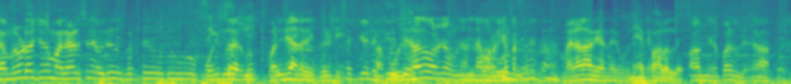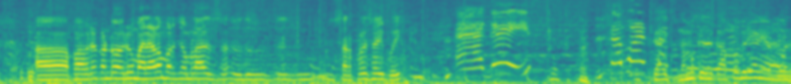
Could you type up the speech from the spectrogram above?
നമ്മളോട് വെച്ച് മലയാളത്തിന് ഒരു ഇവിടുത്തെ ഒരു പോലീസായിരുന്നു മലയാളം ഒരു നേപ്പാളല്ലേ ആ നേപ്പാളിലെ ആ. ആ, അപ്പൊ അവരെ കണ്ടു. അവർ മലയാളം പറഞ്ഞു. നമ്മളാ സർപ്രൈസ് ആയി പോയി. നമുക്ക് കപ്പ ബിരിയാണിയാണല്ലോ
